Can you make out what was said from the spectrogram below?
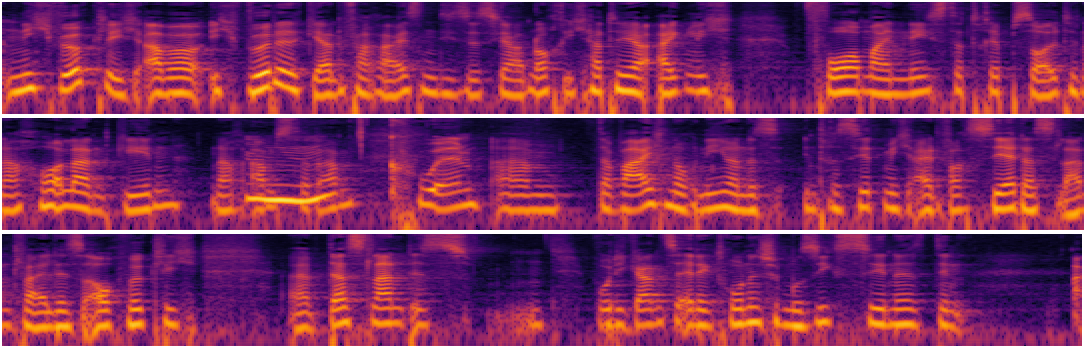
nicht wirklich, aber ich würde gern verreisen dieses Jahr noch. Ich hatte ja eigentlich vor, mein nächster Trip sollte nach Holland gehen, nach Amsterdam. Cool. Ähm, da war ich noch nie und es interessiert mich einfach sehr, das Land, weil es auch wirklich äh, das Land ist, wo die ganze elektronische Musikszene den äh,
